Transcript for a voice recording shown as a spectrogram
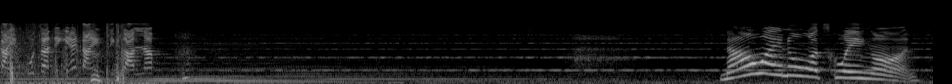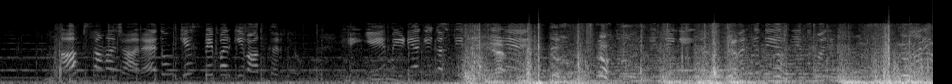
टाइम होता नहीं है। टाइम निकालना Now I know what's going on. अब समझ आ रहा है तुम किस पेपर की बात कर रहे हो? ये मीडिया की गलती नहीं है। हरकतें ऐसी हैं तुम्हारी तुम्हारे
